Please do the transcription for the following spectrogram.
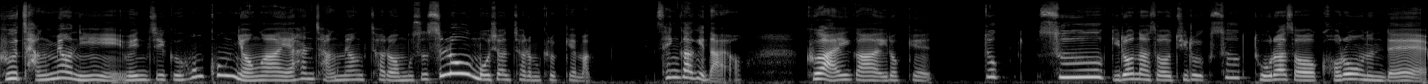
그 장면이 왠지 그 홍콩 영화의 한 장면처럼 무슨 슬로우 모션처럼 그렇게 막 생각이 나요. 그 아이가 이렇게 뚝슥 일어나서 뒤로 슥 돌아서 걸어오는데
